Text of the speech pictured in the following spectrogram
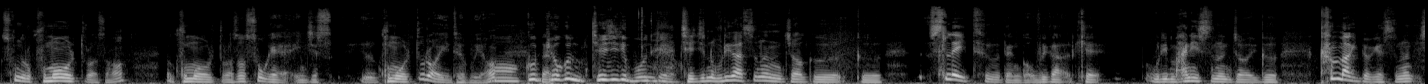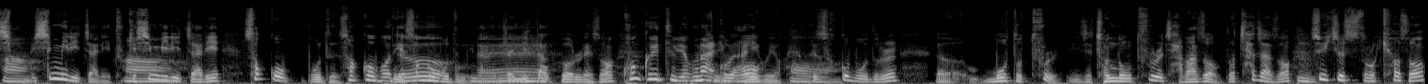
손으로 구멍을 뚫어서 구멍을 뚫어서 속에 이제 스- 그 구멍을 뚫어야 되고요. 어, 그 네. 벽은 재질이 뭔데요? 재질은 우리가 쓰는 저그그 슬레이트 된 거 우리가 이렇게 우리 많이 쓰는 저 그 칸막이 벽에 쓰는 10, 아. 10mm짜리 두께 아. 10mm짜리 석고 보드. 석고 보드. 예, 석고 보드입니다. 네. 일단, 일단 그거를 해서 콘크리트 벽은 아니고 아니고요. 어. 그래서 석고 보드를 어, motor tool 이제 전동 툴을 잡아서 또 찾아서 음. 스위치를 스스로 켜서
